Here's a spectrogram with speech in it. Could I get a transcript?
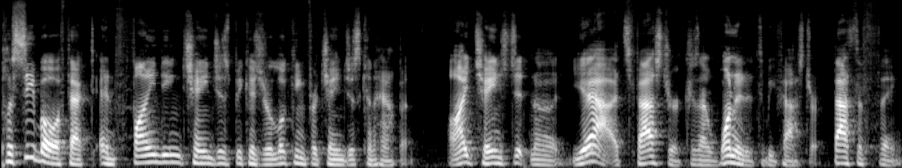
placebo effect and finding changes because you're looking for changes can happen. I changed it and uh, yeah, it's faster because I wanted it to be faster. That's the thing.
